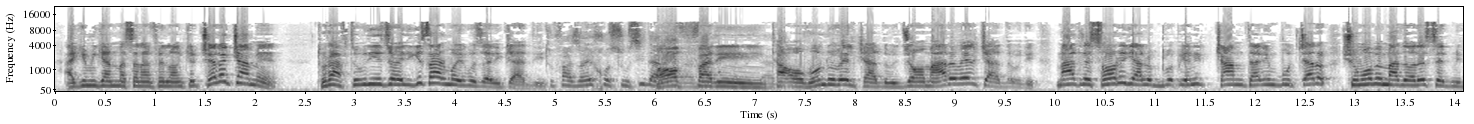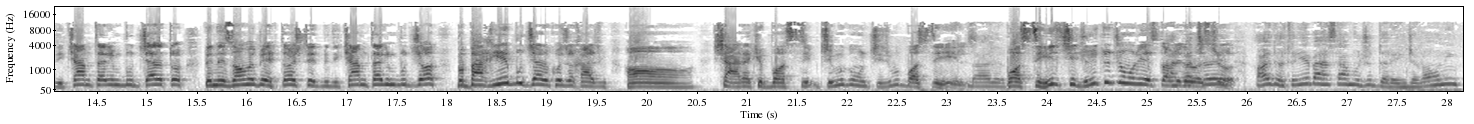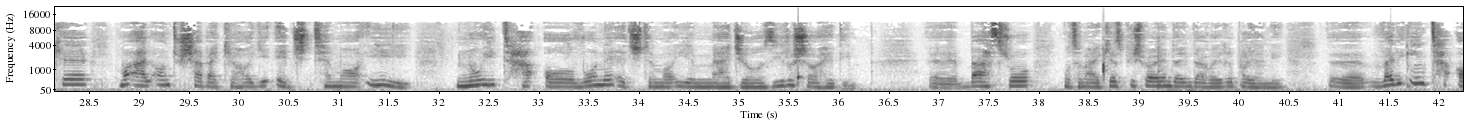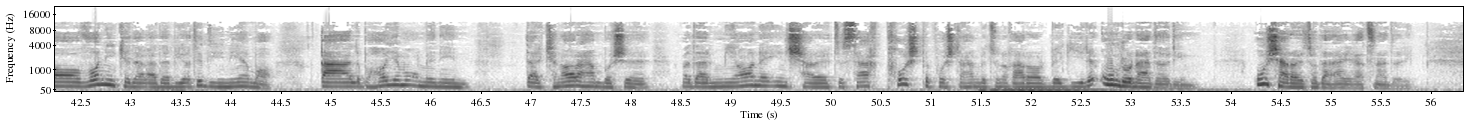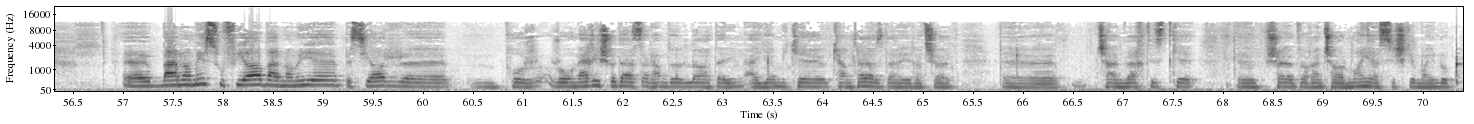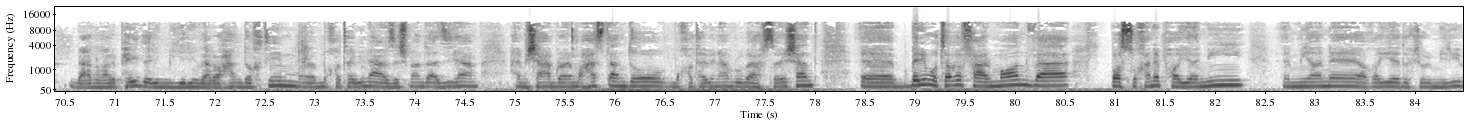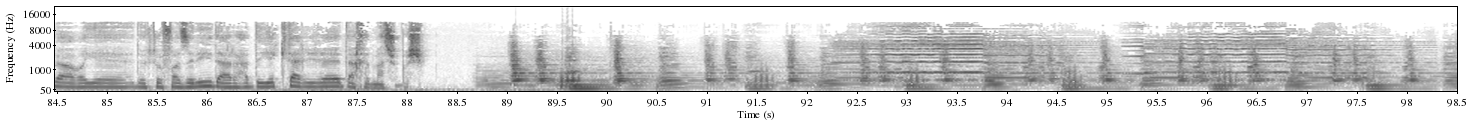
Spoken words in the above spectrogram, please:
اگه میگن مثلا فلان که چرا کمه؟ تو رفته بودی یه جای دیگه سرمایه گذاری کردی. تو فضای خصوصی در آفرین تعاون رو ول کرده بودی جامعه رو ول کرده بودی. مدرسه ها رو یعنی کمترین بودجه رو شما به مدارست میدی کمترین بودجه رو تو به نظام بهداشتت میدی کمترین بودجه با بقیه بودجه رو کجا خرج می ها شهرک باستی چی میگه اون چیزی بود؟ باستی هیلز. بله. باستی هیلز چجوری تو جمهوری اسلامی درست شد؟ آقای دکتر یه بحث هم وجود داره اینجا و اون این که ما الان تو شبکه های اجتماعی نوعی تعاون اجتماعی مجازی رو شاهدیم. بحث رو متمرکز پیش ببریم در این دقایق پایانی. ولی این تعاونی که در ادبیات دینی ما قلبهای مؤمنین در کنار هم باشه و در میان این شرایط سخت پشت به پشت هم بتونه قرار بگیره اون رو نداریم. اون شرایط رو در حقیقت نداریم. برنامه صوفیا برنامه بسیار پر رونقی شده است. الحمدلله در این ایامی که کمتر از در حقیقت شاید چند وقتی است که شاید واقعا چهار ماهی هستش که ما این رو برنامه رو پی داریم می‌گیریم و راه انداختیم. مخاطبین ارزشمند و عزیز هم همیشه همراه ما هستند و مخاطبین هم رو به افزایشند. بریم اتاق فرمان و با سخن پایانی میان آقای دکتر میری و آقای دکتر فاضلی در حد یک دقیقه در خدمتشون باشیم.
